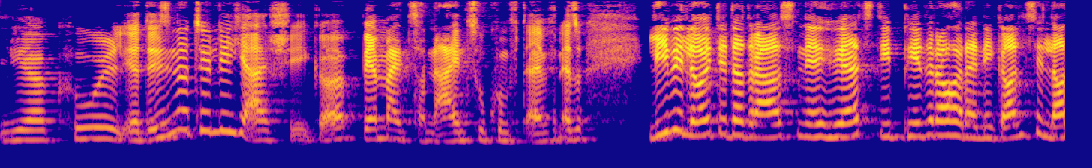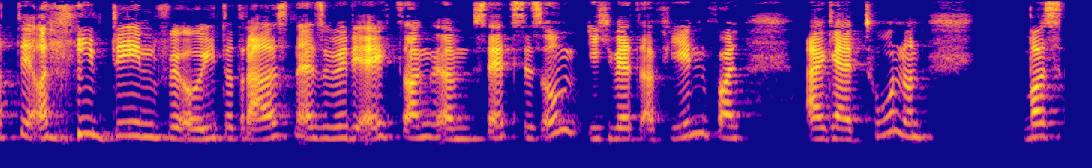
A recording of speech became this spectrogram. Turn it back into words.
Ja, cool. Ja, das ist natürlich auch schön, gell? Jetzt dann auch in Zukunft einführen. Also, liebe Leute da draußen, ihr hört, die Petra hat eine ganze Latte an Ideen für euch da draußen. Also würde ich echt sagen, ähm, setzt es um. Ich werde es auf jeden Fall auch gleich tun. Und was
